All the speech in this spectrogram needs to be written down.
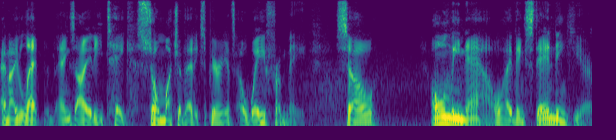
and I let anxiety take so much of that experience away from me. So only now, I think, standing here,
